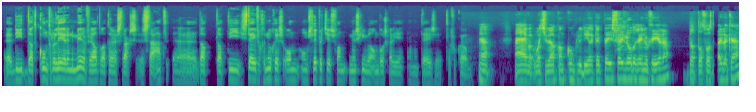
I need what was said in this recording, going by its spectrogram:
eh, die, dat controlerende middenveld wat er straks staat, eh, dat, dat die stevig genoeg is om, om slippertjes van misschien wel een Boskali en een These te voorkomen. Ja. Nou ja, wa- wat je wel kan concluderen. Kijk, PSV wilde renoveren. Dat, dat was duidelijk, hè?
